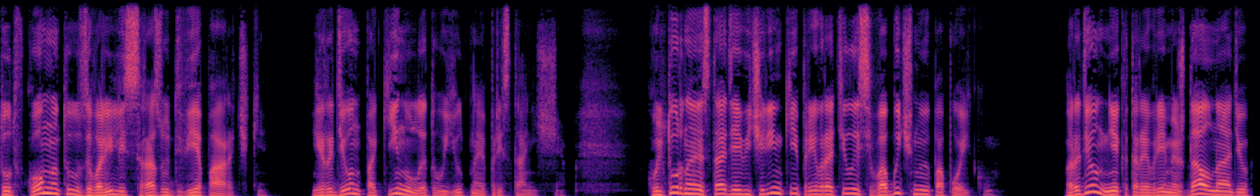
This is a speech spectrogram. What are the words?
Тут в комнату завалились сразу две парочки, и Родион покинул это уютное пристанище. Культурная стадия вечеринки превратилась в обычную попойку. Родион некоторое время ждал Надю,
